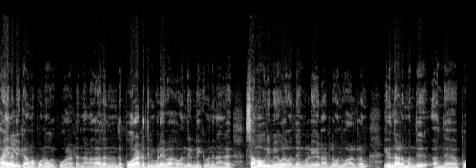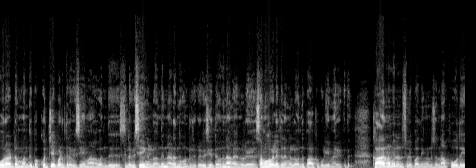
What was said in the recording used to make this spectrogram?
பயனளிக்காமல் போன ஒரு போராட்டம் தான். அதாவது இந்த போராட்டத்தின் விளைவாக வந்து இன்றைக்கு வந்து நாங்கள் சம உரிமையோடு வந்து எங்களுடைய நாட்டில் வந்து வாழ்கிறோம் இருந்தாலும் வந்து அந்த போராட்டம் வந்து இப்போ கொச்சைப்படுத்துகிற விஷயமாக வந்து சில விஷயங்கள் வந்து நடந்து கொண்டிருக்கிற விஷயத்தை வந்து நாங்கள் எங்களுடைய சமூக வலைத்தளங்களில் வந்து பார்க்கக்கூடிய மாதிரி இருக்குது. காரணம் என்னென்னு சொல்லி பார்த்தீங்கன்னு சொன்னால் போதை.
